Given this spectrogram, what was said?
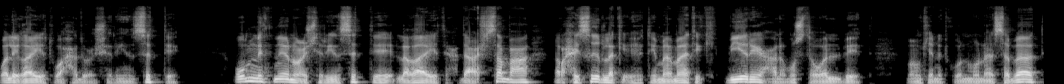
ولغاية 21 6 ومن 22 6 لغاية 11 7 رح يصير لك اهتمامات كبيرة على مستوى البيت. ممكن تكون مناسبات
